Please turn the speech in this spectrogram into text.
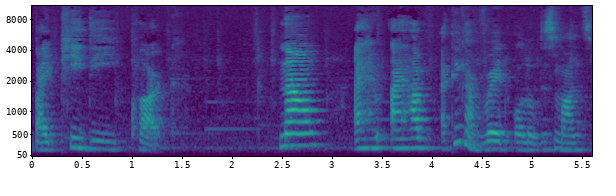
by P.D. Clark. Now, I I have, I think I've read all of this man's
